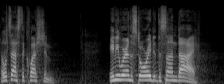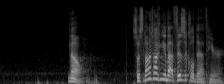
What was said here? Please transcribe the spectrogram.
Now let's ask the question anywhere in the story did the son die? No. So it's not talking about physical death here.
